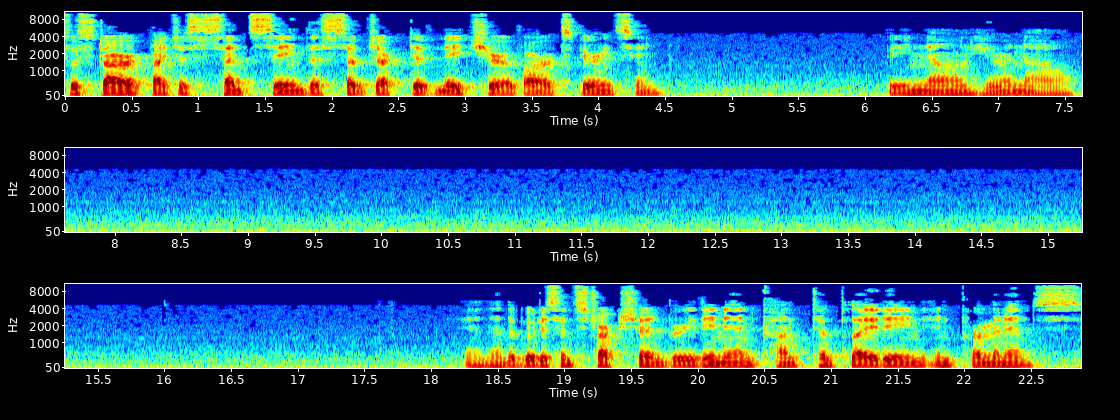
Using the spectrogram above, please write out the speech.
So start by just sensing the subjective nature of our experiencing, being known here and now. And then the Buddha's instruction breathing in, contemplating impermanence.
